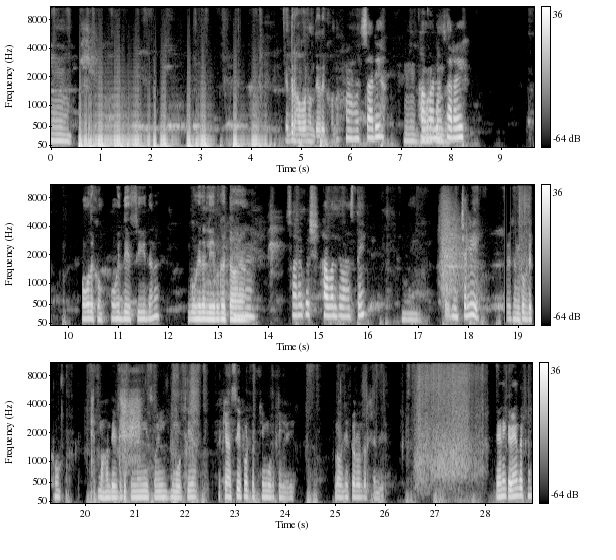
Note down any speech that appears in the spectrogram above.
ਹੂੰ। ਇੱਧਰ ਹਵਨ ਹੁੰਦੇ ਆ ਦੇਖੋ ਨਾ। ਹਾਂ ਸਾਰੇ ਹੂੰ ਹਵਨ। ਸਾਰਾ ਹੀ। ਉਹ ਦੇਖੋ ਉਹ ਦੇਸੀ ਦਾ ਨਾ ਗੋਹੇ ਦਾ ਲੇਪ ਕੀਤਾ ਹੋਇਆ। ਸਾਰਾ ਕੁਝ ਹਵਨ ਦੇ ਵਾਸਤੇ। ਹੂੰ। ਤੇ ਚਲਿਏ। ਤੇ ਸੰਗਤੋ ਦੇਖੋ ਮਹਾਦੇਵ ਜੀ ਦੀ ਕਿੰਨੀ ਸੋਹਣੀ ਮੂਰਤੀ ਆ। 81 ਫੁੱਟ ਉੱਚੀ ਮੂਰਤੀ ਹੈ ਜੀ। ਲਓ ਜੀ ਕਰੋ ਦਰਸ਼ਨ ਜੀ। ਯਾਨੀ ਕਰੇ ਦਰਸ਼ਨ?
